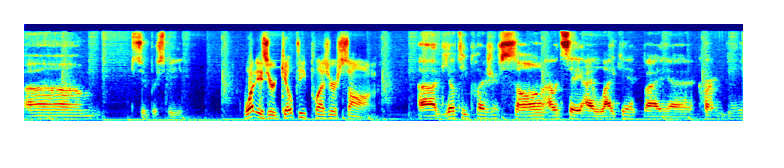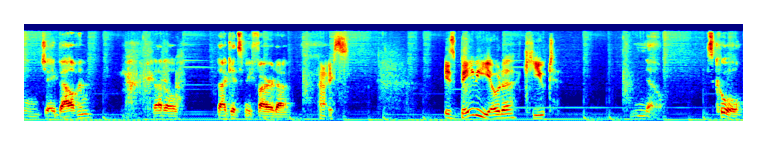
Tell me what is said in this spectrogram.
Um, super speed. What is your guilty pleasure song? Uh, guilty pleasure song. I would say "I Like It" by uh, Cardi B and J Balvin. That'll that gets me fired up. Nice. Is Baby Yoda cute? No, he's cool.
